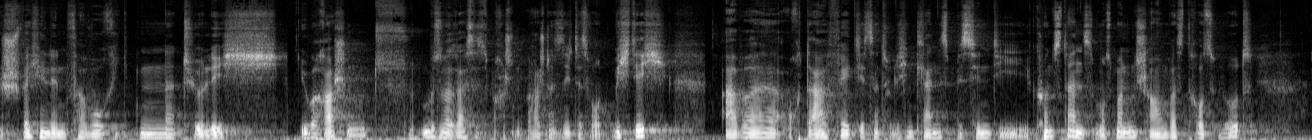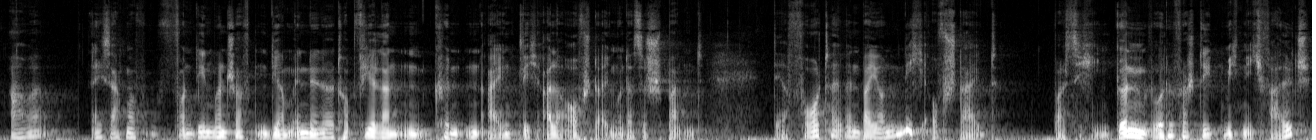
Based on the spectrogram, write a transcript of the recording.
schwächelnden Favoriten natürlich überraschend. Müssen wir was ist überraschend? Überraschend ist nicht das Wort wichtig. Aber auch da fehlt jetzt natürlich ein kleines bisschen die Konstanz. Muss man schauen, was draus wird. Aber ich sag mal, von den Mannschaften, die am Ende in der Top 4 landen, könnten eigentlich alle aufsteigen und das ist spannend. Der Vorteil, wenn Bayern nicht aufsteigt, was ich ihnen gönnen würde, versteht mich nicht falsch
